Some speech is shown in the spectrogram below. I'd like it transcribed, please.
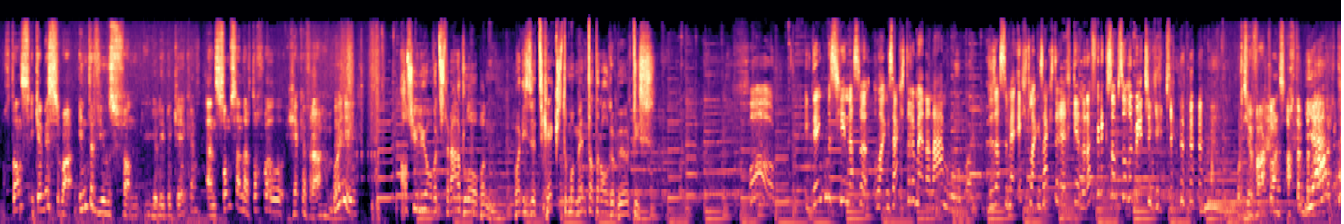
Nochtans, ik heb eens wat interviews van jullie bekeken en soms zijn daar toch wel gekke vragen bij. Oei. Als jullie over de straat lopen, wat is het gekste moment dat er al gebeurd is? Oh, ik denk misschien dat ze langs achter mijn naam roepen. Dus dat ze mij echt langs achter herkennen. Dat vind ik soms wel een beetje gek. Word je vaak langs achter benaderd?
